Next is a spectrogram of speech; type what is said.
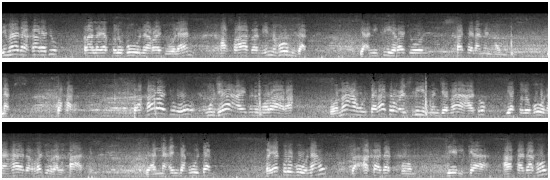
لماذا خرجوا؟ قال يطلبون رجلا أصاب منهم دم. يعني في رجل قتل منهم نفس فخرج. فخرجوا مجاعة بن مرارة ومعه 23 من جماعته يطلبون هذا الرجل القاتل لأن عنده دم. فيطلبونه فأخذتهم تلك أخذهم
